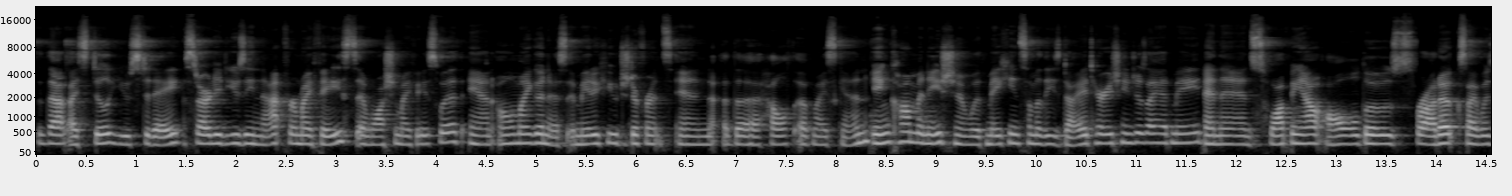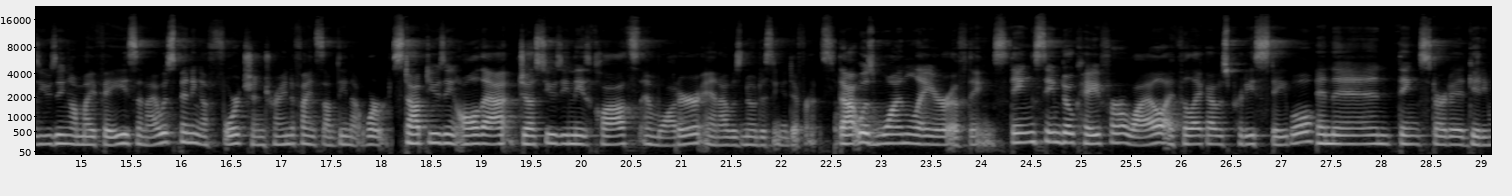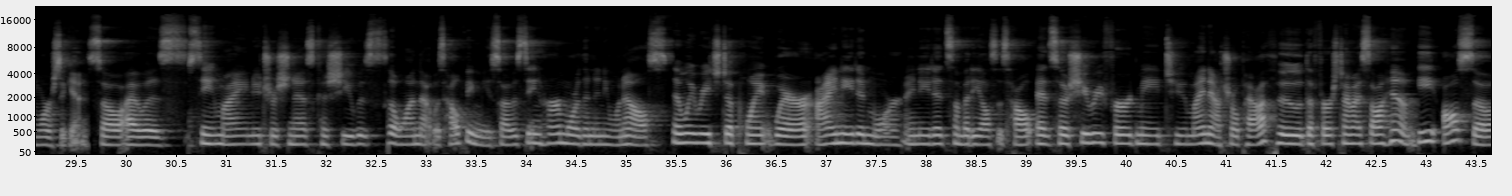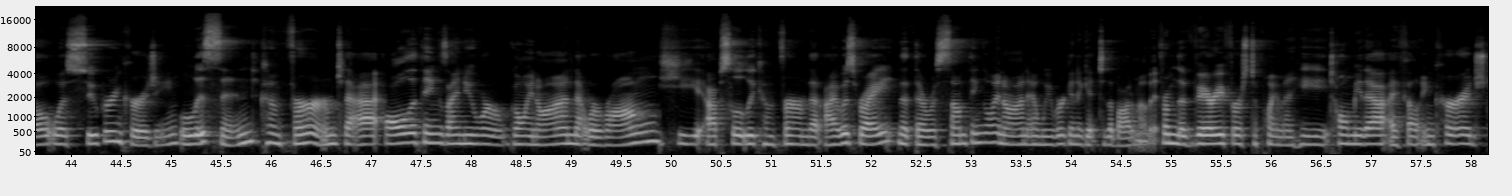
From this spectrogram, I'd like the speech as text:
that I still use today. Started using that for my face and washing my face with, and oh my goodness, it made a huge difference in the health of my skin. In combination with making some of these dietary changes I had made and then swapping out all those products I was using on my face, and I was spending a fortune trying to find something that worked. Stopped using all that, just using these cloths and water, and I was noticing a difference. That was one layer of things. Things seemed okay for a while. I feel like I was pretty stable, and then things things started getting worse again. So I was seeing my nutritionist because she was the one that was helping me. So I was seeing her more than anyone else. Then we reached a point where I needed more. I needed somebody else's help. And so she referred me to my naturopath, who the first time I saw him, he also was super encouraging, listened, confirmed that all the things I knew were going on that were wrong, he absolutely confirmed that I was right, that there was something going on, and we were going to get to the bottom of it. From the very first appointment, he told me that. I felt encouraged.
